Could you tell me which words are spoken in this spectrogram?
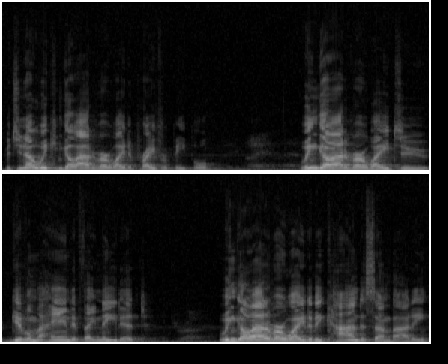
but you know we can go out of our way to pray for people. We can go out of our way to give them a hand if they need it. We can go out of our way to be kind to somebody.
